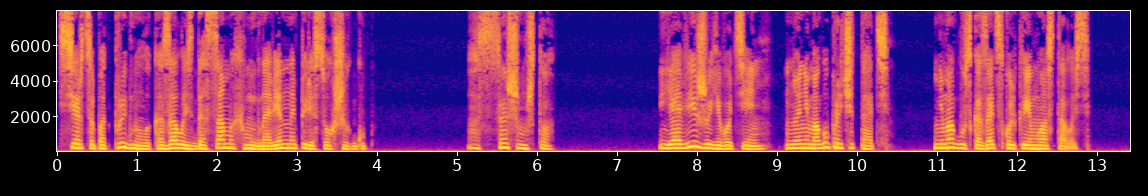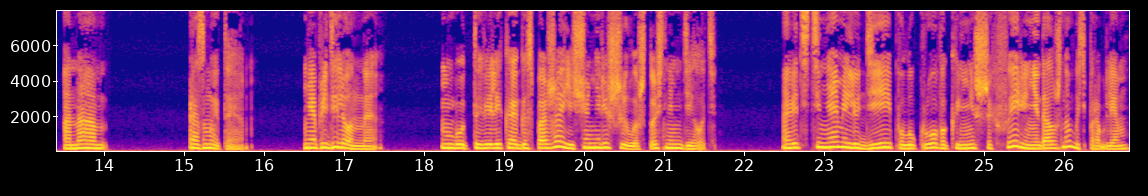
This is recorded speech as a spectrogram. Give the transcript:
Сердце подпрыгнуло, казалось, до самых мгновенно пересохших губ. А с Сэшем что? Я вижу его тень, но не могу прочитать. Не могу сказать, сколько ему осталось. Она размытая, неопределенная. Будто великая госпожа еще не решила, что с ним делать. А ведь с тенями людей, полукровок и низших фейри не должно быть проблем.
